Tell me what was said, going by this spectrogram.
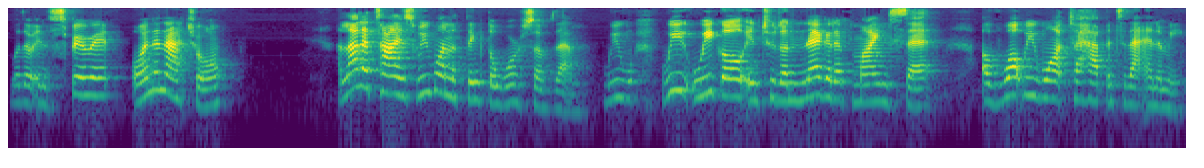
whether in spirit or in the natural, a lot of times we want to think the worst of them. We, we, we go into the negative mindset of what we want to happen to that enemy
